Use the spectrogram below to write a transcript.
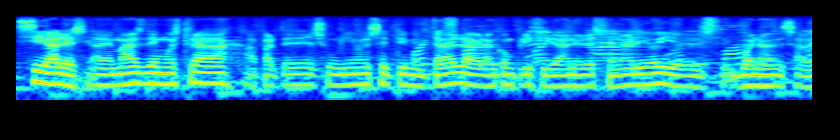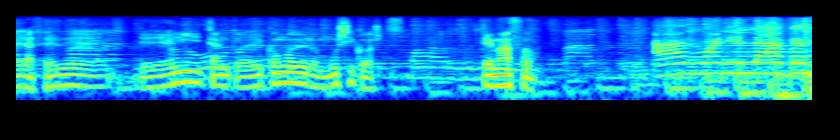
Sí, Alex, además demuestra, aparte de su unión sentimental, la gran complicidad en el escenario y el buen saber hacer de, de él y tanto de él como de los músicos. Temazo. And when you're laughing,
